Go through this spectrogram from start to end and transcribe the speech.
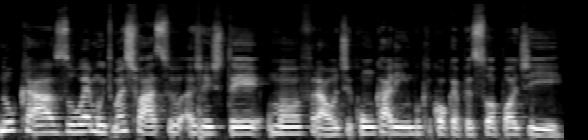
No caso, é muito mais fácil a gente ter uma fraude com um carimbo que qualquer pessoa pode ir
